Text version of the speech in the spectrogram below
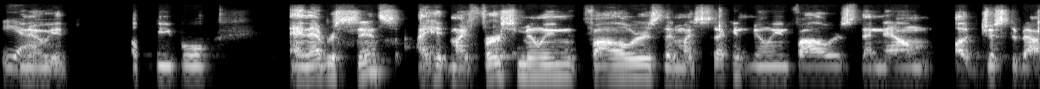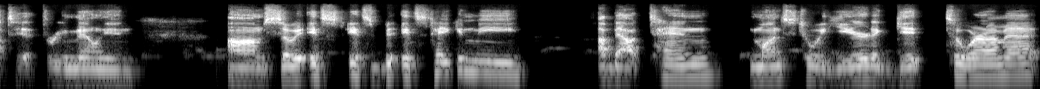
yeah. you know it people. And ever since i hit my first million followers then my second million followers then now i'm uh, just about to hit 3 million um, so it's it's it's taken me about 10 months to a year to get to where I'm at.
